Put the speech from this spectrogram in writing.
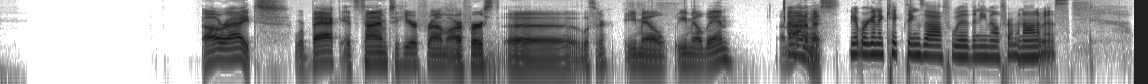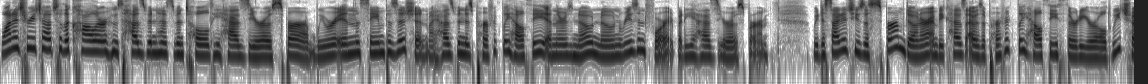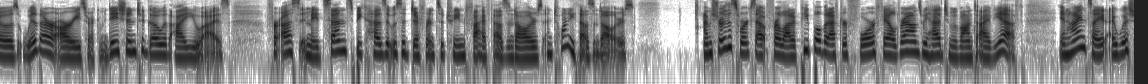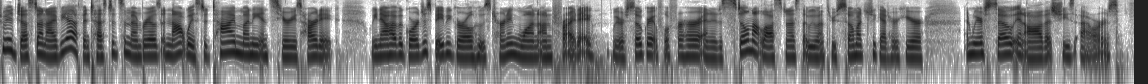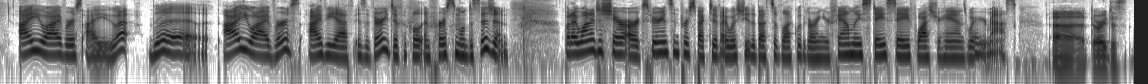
All right, we're back. It's time to hear from our first uh, listener. Email emailed in anonymous. Right. Yeah, we're going to kick things off with an email from Anonymous. Wanted to reach out to the caller whose husband has been told he has zero sperm. We were in the same position. My husband is perfectly healthy and there's no known reason for it, but he has zero sperm. We decided to use a sperm donor, and because I was a perfectly healthy 30 year old, we chose, with our RE's recommendation, to go with IUIs. For us, it made sense because it was a difference between $5,000 and $20,000. I'm sure this works out for a lot of people, but after four failed rounds, we had to move on to IVF. In hindsight, I wish we had just done IVF and tested some embryos and not wasted time, money, and serious heartache. We now have a gorgeous baby girl who's turning one on Friday. We are so grateful for her, and it is still not lost on us that we went through so much to get her here, and we are so in awe that she's ours. IUI versus IUI. Bleh. IUI versus IVF is a very difficult and personal decision. But I wanted to share our experience and perspective. I wish you the best of luck with growing your family. Stay safe, wash your hands, wear your mask. Uh, Dory just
